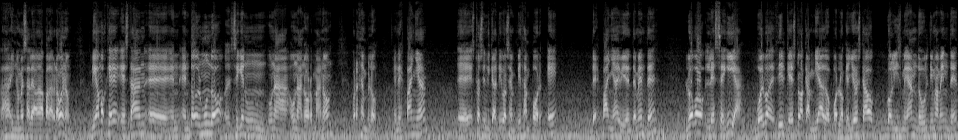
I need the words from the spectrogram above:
ay, no me sale la palabra. Bueno, digamos que están en, todo el mundo, siguen una, una, norma, ¿no? Por ejemplo, en España, estos indicativos empiezan por E, de España, evidentemente, luego le seguía, vuelvo a decir que esto ha cambiado, por lo que yo he estado golismeando últimamente,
